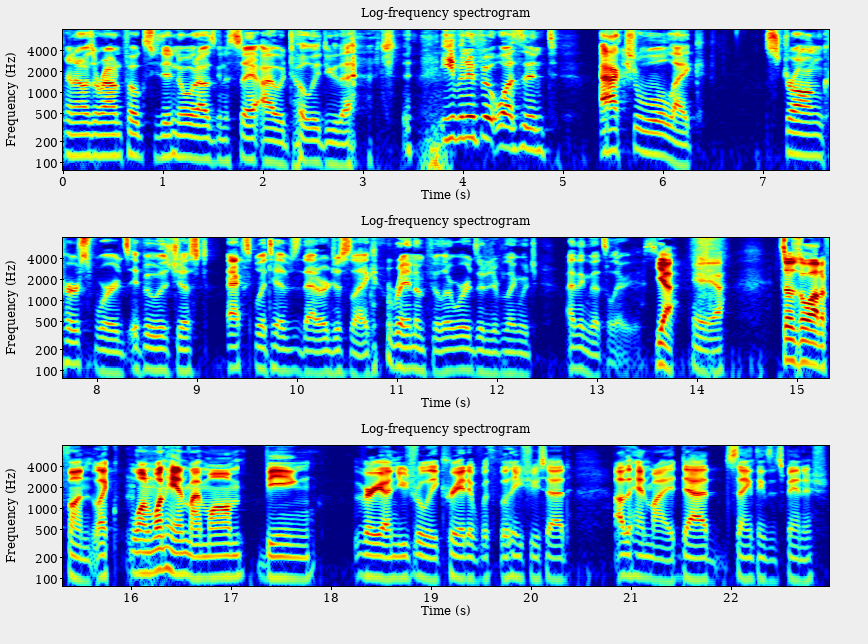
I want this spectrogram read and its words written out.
and I was around folks who didn't know what I was gonna say, I would totally do that, even if it wasn't actual like strong curse words. If it was just expletives that are just like random filler words in a different language, I think that's hilarious. yeah, yeah, yeah. So it was a lot of fun. Like on one hand, my mom being very unusually creative with the things she said. On the Other hand, my dad saying things in Spanish.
